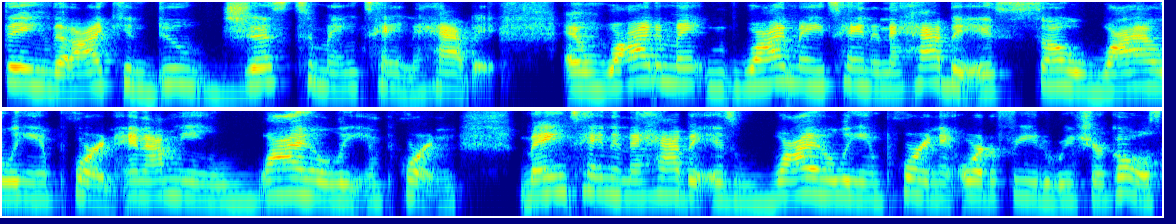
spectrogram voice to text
thing that I can do just to maintain a habit? And why to make why maintaining a habit is so wildly important. And I mean wildly important. Maintaining a habit is wildly important in order for you to reach your goals.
